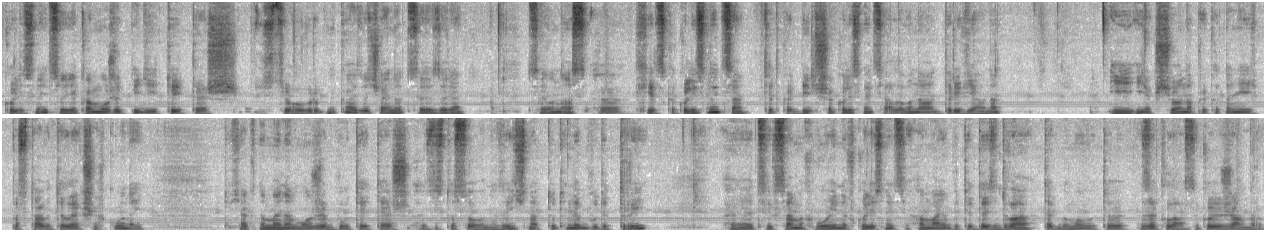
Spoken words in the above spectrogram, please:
колісницею, яка може підійти теж з цього виробника, звичайно, Цезаря. Це у нас е, хетська колісниця, це така більша колісниця, але вона дерев'яна. І якщо, наприклад, на ній поставити легших коней, то, як на мене, може бути теж застосовано. Звично, тут не буде три цих самих воїнів колісниці, а має бути десь два, так би мовити, за класикою жанру.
